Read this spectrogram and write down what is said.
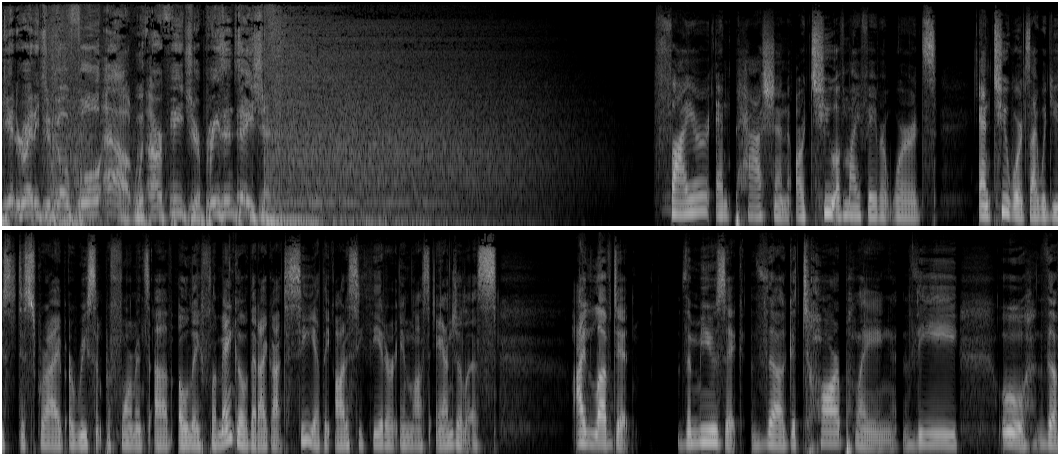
get ready to go full out with our feature presentation Fire and passion are two of my favorite words, and two words I would use to describe a recent performance of Ole Flamenco that I got to see at the Odyssey Theater in Los Angeles. I loved it. The music, the guitar playing, the ooh, the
